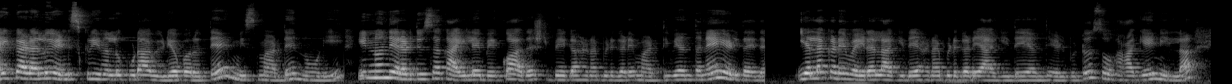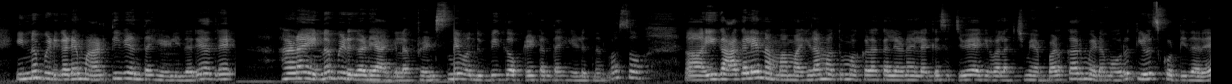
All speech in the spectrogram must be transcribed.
ಐ ಕಾರ್ಡಲ್ಲೂ ಎಂಡ್ ಸ್ಕ್ರೀನಲ್ಲೂ ಕೂಡ ಆ ವಿಡಿಯೋ ಬರುತ್ತೆ. ಮಿಸ್ ಮಾಡದೆ, ನೋಡಿ. ಇನ್ನೊಂದು ಎರಡು ದಿವಸ ಕಾಯಲೇಬೇಕು. ಆದಷ್ಟು ಬೇಗ ಹಣ ಬಿಡುಗಡೆ ಮಾಡ್ತೀವಿ ಅಂತಾನೆ ಹೇಳ್ತಾ ಇದೆ ಎಲ್ಲ ಕಡೆ ವೈರಲ್ ಆಗಿದೆ, ಹಣ ಬಿಡುಗಡೆ ಆಗಿದೆ ಅಂತ ಹೇಳ್ಬಿಟ್ಟು. ಸೊ ಹಾಗೇನಿಲ್ಲ. ಇನ್ನೂ ಬಿಡುಗಡೆ ಮಾಡ್ತೀವಿ ಅಂತ ಹೇಳಿದ್ದಾರೆ. ಆದರೆ ಹಣ ಇನ್ನೂ ಬಿಡುಗಡೆ ಆಗಿಲ್ಲ ಫ್ರೆಂಡ್ಸ್ ಒಂದು ಬಿಗ್ ಅಪ್ಡೇಟ್ ಅಂತ ಹೇಳಿದ್ನಲ್ವ? ಸೊ ಈಗಾಗಲೇ ನಮ್ಮ ಮಹಿಳಾ ಮತ್ತು ಮಕ್ಕಳ ಕಲ್ಯಾಣ ಇಲಾಖೆ ಸಚಿವೆ ಆಗಿರುವ ಲಕ್ಷ್ಮಿ ಹೆಬ್ಬಾಳ್ಕರ್ ಮೇಡಮ್ ಅವರು ತಿಳಿಸ್ಕೊಟ್ಟಿದ್ದಾರೆ.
